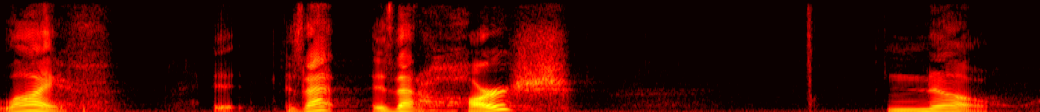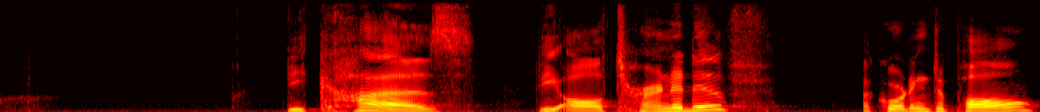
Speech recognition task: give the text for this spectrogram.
life. Is that, is that harsh? No. Because the alternative, according to Paul,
